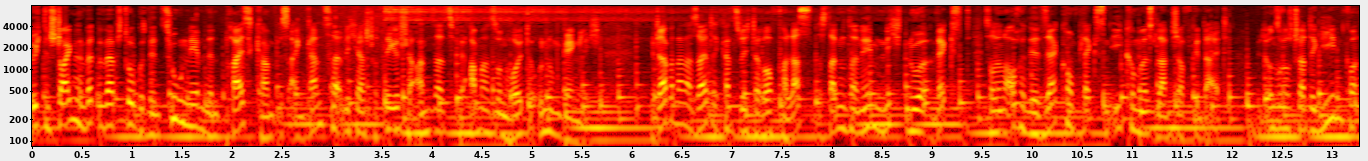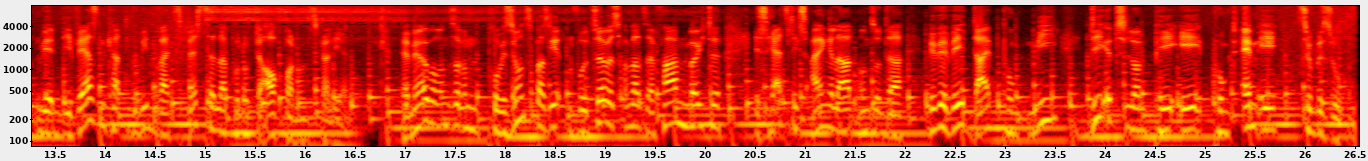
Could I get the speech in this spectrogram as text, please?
Durch den steigenden Wettbewerbsdruck und den zunehmenden Preiskampf ist ein ganzheitlicher strategischer Ansatz für Amazon heute unumgänglich. Mit Dive an deiner Seite kannst du dich darauf verlassen, dass dein Unternehmen nicht nur wächst, sondern auch in der sehr komplexen E-Commerce-Landschaft gedeiht. Mit unseren Strategien konnten wir in diversen Kategorien bereits Bestseller-Produkte aufbauen und skalieren. Wer mehr über unseren provisionsbasierten Full-Service-Ansatz erfahren möchte, ist herzlichst eingeladen, uns unter www.dype.me dype.me zu besuchen.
